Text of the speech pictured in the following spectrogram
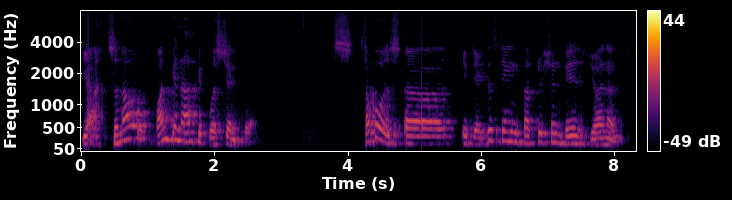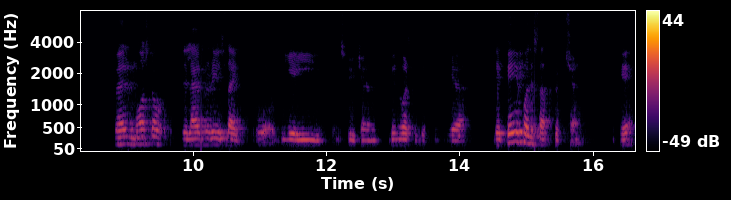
Yeah, so now one can ask a question here. Suppose uh, if the existing subscription-based journals, where most of the libraries like uh, DAE institutions, universities India, they pay for the subscription. Okay,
